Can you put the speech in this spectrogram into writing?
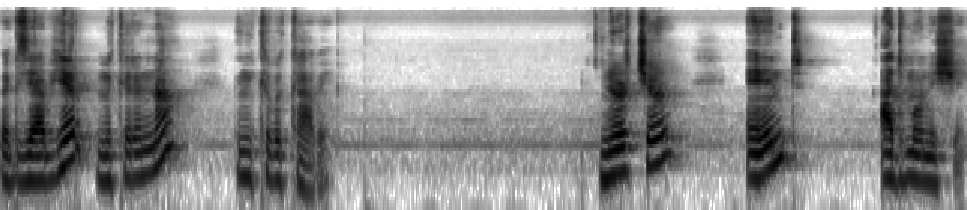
በእግዚአብሔር ምክርና እንክብካቤ nurture and አድሞኒሽን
